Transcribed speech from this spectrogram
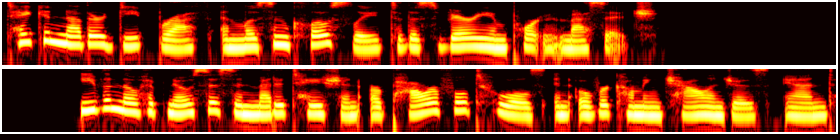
Take another deep breath and listen closely to this very important message. Even though hypnosis and meditation are powerful tools in overcoming challenges and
